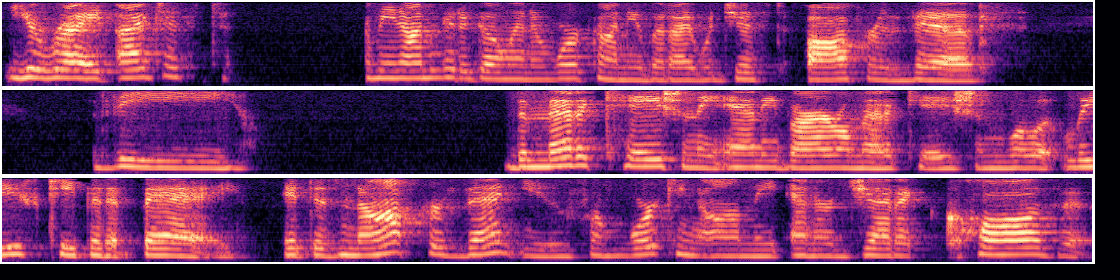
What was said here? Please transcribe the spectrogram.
You're right. I just, I mean, I'm going to go in and work on you, but I would just offer this. The, the medication, the antiviral medication, will at least keep it at bay. It does not prevent you from working on the energetic causes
